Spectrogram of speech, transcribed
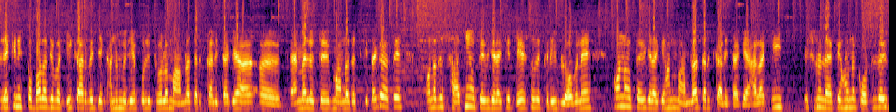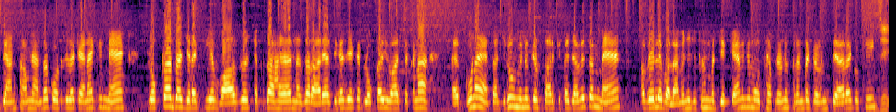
ਲੇਕਿਨ ਇਸ ਤੋਂ ਬਾਅਦ ਅਜੇ ਵੱਡੀ ਕਾਰਵਾਈ ਦੇਖਣ ਨੂੰ ਮਿਲੀ ਹੈ। ਪੁਲਿਸ ਵੱਲੋਂ ਮਾਮਲਾ ਦਰਜ ਕਰ ਲਿੱਤਾ ਗਿਆ। ਐਮਐਲਏ ਉੱਤੇ ਮਾਮਲਾ ਦਰਜ ਕੀਤਾ ਗਿਆ ਅਤੇ ਉਹਨਾਂ ਦੇ ਸਾਥੀਆਂ ਉੱਤੇ ਵੀ ਜਿਹੜਾ ਕਿ 150 ਦੇ ਕਰੀਬ ਲੋਕ ਨੇ ਉਹਨਾਂ ਉੱਤੇ ਵੀ ਜਿਹੜਾ ਕਿ ਹੁਣ ਮਾਮਲਾ ਦਰਜ ਕਰ ਲਿੱਤਾ ਗਿਆ। ਹਾਲਾਂਕਿ ਇਸ ਨੂੰ ਲੈ ਕੇ ਹੁਣ ਕੋਰਟ ਦਾ ਵੀ ਬਿਆਨ ਸਾਹਮਣੇ ਆਂਦਾ ਕੋਰਟ ਦਾ ਕਹਿਣਾ ਹੈ ਕਿ ਮੈਂ ਲੋਕਾਂ ਦਾ ਜਿਹੜਾ ਕੀ ਹੈ ਆਵਾਜ਼ ਚੱਕਦਾ ਹੋਇਆ ਨਜ਼ਰ ਆ ਰਿਹਾ ਸੀਗਾ ਜੇਕਰ ਲੋਕਾਂ ਦੀ ਆਵਾਜ਼ ਚੱਕਣਾ ਗੁਨਾਹ ਹੈ ਤਾਂ ਜ਼ਰੂਰ ਮੈਨੂੰ ਗ੍ਰਿਫਤਾਰ ਕੀਤਾ ਜਾਵੇ ਤਾਂ ਮੈਂ ਅਵੇਲੇਬਲ ਆ ਮੈਨੂੰ ਜਿੱਥੇ ਮਰਜ਼ੀ ਕਹਿਣਗੇ ਮੈਂ ਉੱਥੇ ਆਪਣੇ ਨੂੰ ਸਰੈਂਡਰ ਕਰਨ ਨੂੰ ਤਿਆਰ ਹਾਂ ਕਿਉਂਕਿ।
